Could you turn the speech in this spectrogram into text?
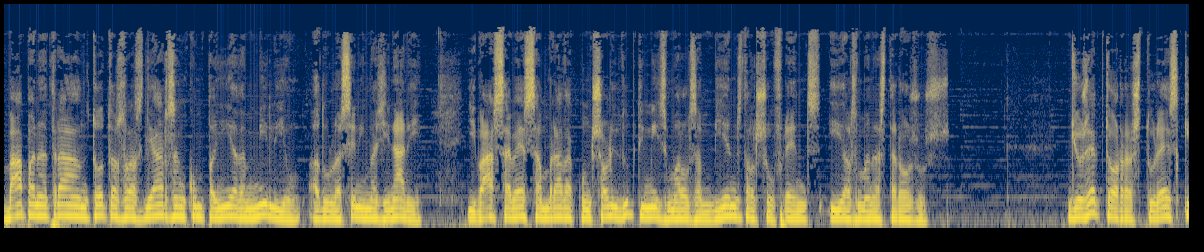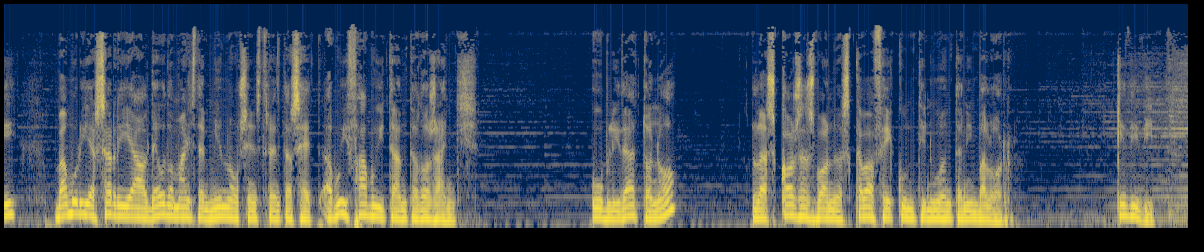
va penetrar en totes les llars en companyia d'Emilio, adolescent imaginari, i va saber sembrar de consol i d'optimisme els ambients dels sofrents i els menesterosos. Josep Torres Tureschi va morir a Sarrià el 10 de maig de 1937, avui fa 82 anys. Oblidat o no, les coses bones que va fer continuen tenint valor. Quedi dit.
